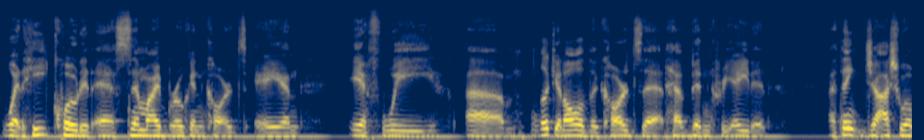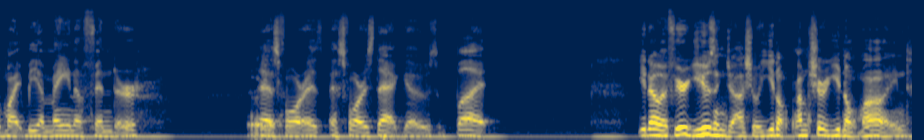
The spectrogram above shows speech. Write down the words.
what he quoted as semi-broken cards. And if we um, look at all of the cards that have been created, I think Joshua might be a main offender Oh, as far as as far as that goes. But you know, if you're using Joshua, you don't. I'm sure you don't mind.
